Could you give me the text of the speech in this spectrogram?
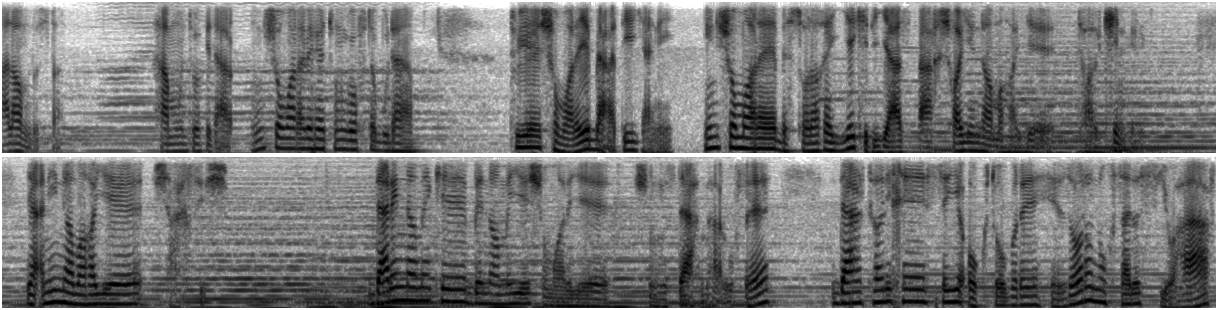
سلام دوستان. همونطور که در اون شماره بهتون گفته بودم توی شماره بعدی یعنی این شماره به سراغ یکی دیگه از بخش های نامه های تالکین میریم. یعنی نامه های شخصیش. در این نامه که به نامه شماره 16 معروفه در تاریخ 3 اکتبر 1937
